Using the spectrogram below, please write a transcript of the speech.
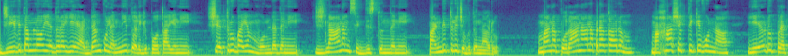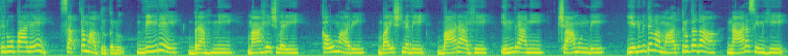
జీవితంలో ఎదురయ్యే అడ్డంకులన్నీ తొలగిపోతాయని శత్రుభయం ఉండదని జ్ఞానం సిద్ధిస్తుందని పండితులు చెబుతున్నారు. మన పురాణాల ప్రకారం మహాశక్తికి ఉన్న ఏడు ప్రతిరూపాలే సప్తమాతృకలు. వీరే బ్రహ్మి మాహేశ్వరి కౌమారి వైష్ణవి వారాహి ఇంద్రాణి చాముండి. ఎనిమిదవ మాతృకగా నారసింహి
